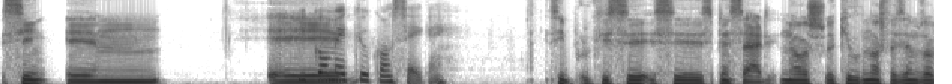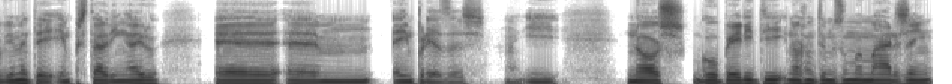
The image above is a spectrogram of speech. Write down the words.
Sim. Um, é... E como é que o conseguem? Sim, porque se, se, se, pensar, nós, aquilo que nós fazemos, obviamente, é emprestar dinheiro a, a, a empresas. É? E nós, GoParity, nós não temos uma margem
